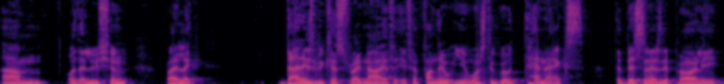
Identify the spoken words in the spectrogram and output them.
um, or dilution, right? Like that is because right now, if, if a funder you know, wants to grow 10x the business, they probably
